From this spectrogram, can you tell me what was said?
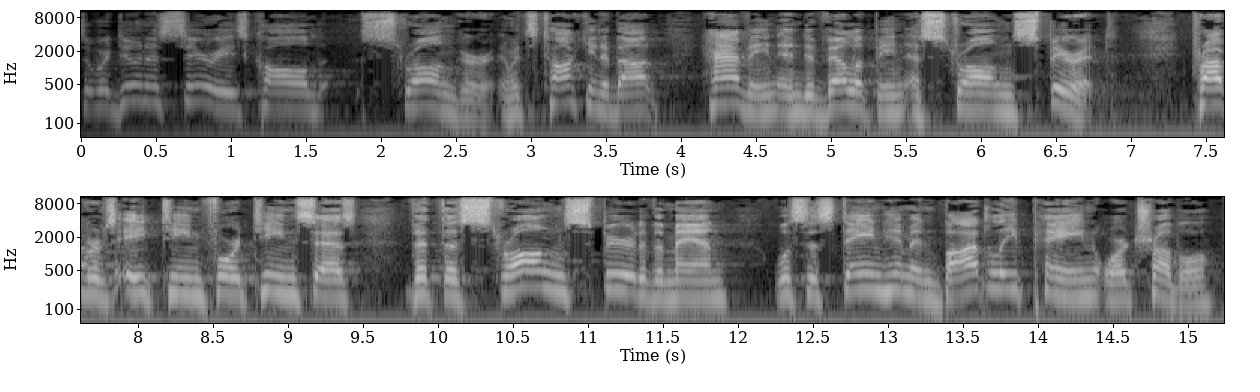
So we're doing a series called Stronger, and it's talking about having and developing a strong spirit. Proverbs 18:14 says that the strong spirit of a man will sustain him in bodily pain or trouble,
